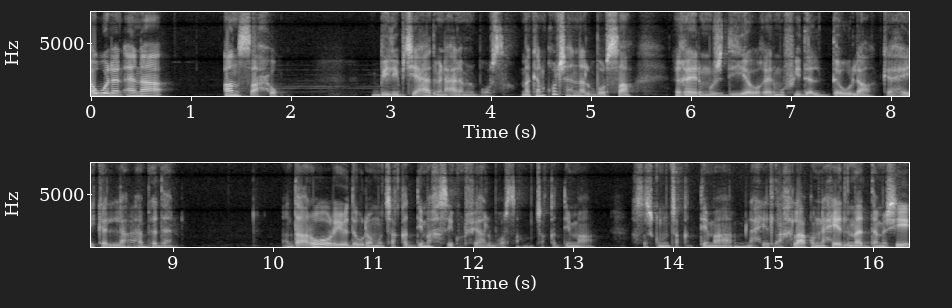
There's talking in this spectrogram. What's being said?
اولا أنا أنصح بالابتعاد من عالم البورصة. ما كنقولش أن البورصة غير مجدية وغير مفيدة للدولة كهيكل لا ابدا. ضروري دولة متقدمة خص يكون فيها البورصة متقدمة. خصها تكون متقدمه من ناحية الأخلاق ومن ناحية المادة ماشي؟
